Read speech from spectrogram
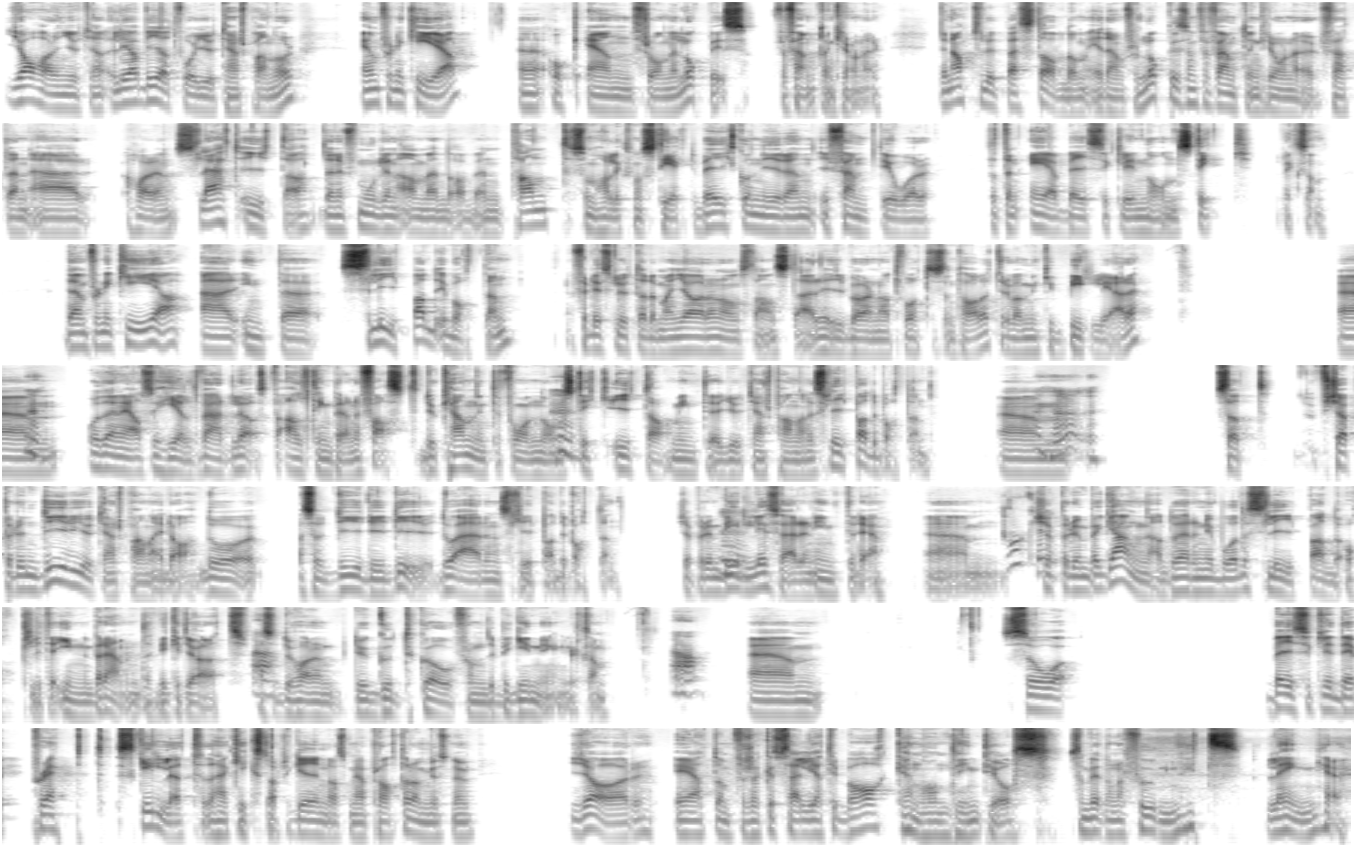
jag har en gjutjärn, eller ja, vi har två gjutjärnspannor. En från Ikea eh, och en från en loppis för 15 kronor. Den absolut bästa av dem är den från loppisen för 15 kronor för att den är, har en slät yta. Den är förmodligen använd av en tant som har liksom stekt bacon i den i 50 år. Så att den är basically non-stick. Liksom. Den från Ikea är inte slipad i botten. För det slutade man göra någonstans där i början av 2000-talet. för Det var mycket billigare. Ehm, Och den är alltså helt värdelös för allting bränner fast. Du kan inte få en non-stick-yta om inte gjutjärnspannan är slipad i botten. Ehm, Mhm. Så att köper du en dyr gjutjärnspanna idag, då, alltså dyr, dyr, dyr, då är den slipad i botten. Köper du en Mm. billig så är den inte det. Ehm, Okej. Köper du en begagnad, då är den ju både slipad och lite inbränd, vilket gör att Ja. alltså, du, har en, du är good to go from the beginning. Liksom. Ja. Ehm, så basically det prepped skillet, den här Kickstarter-grejen då som jag pratar om just nu, gör är att de försöker sälja tillbaka någonting till oss som redan har funnits länge.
